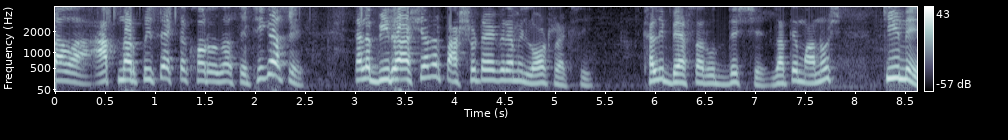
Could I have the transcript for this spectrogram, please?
দাওয়া আপনার পিছে একটা খরচ আছে ঠিক আছে? তাহলে বিরাশি হাজার পাঁচশো টাকা করে আমি লট রাখছি। খালি বেচার উদ্দেশ্যে যাতে মানুষ কিনে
